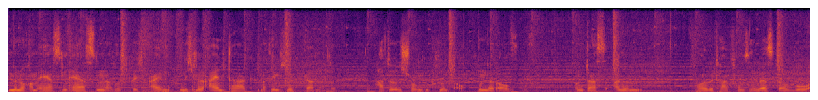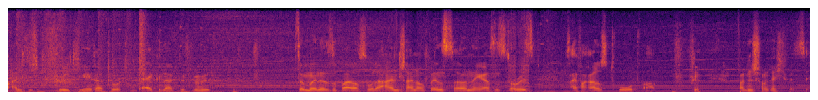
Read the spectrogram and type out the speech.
Immer noch am 1.1., also sprich ein, nicht mal einen Tag, nachdem es hochgeladen hatte, hatte es schon gut 100 Aufrufe. Und das an einem Folgetag von Silvester, wo eigentlich gefühlt jeder tot in der Ecke lag gefühlt. Zumindest war das so der Anschein auf Insta und den ganzen Stories, dass einfach alles tot war. Fand ich schon recht witzig.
